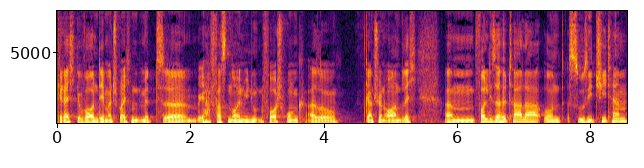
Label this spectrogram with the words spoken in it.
gerecht geworden, dementsprechend mit äh, ja, fast neun Minuten Vorsprung. Also ganz schön ordentlich. Ähm, Voll dieser Hüttaler und Susie Cheatham.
